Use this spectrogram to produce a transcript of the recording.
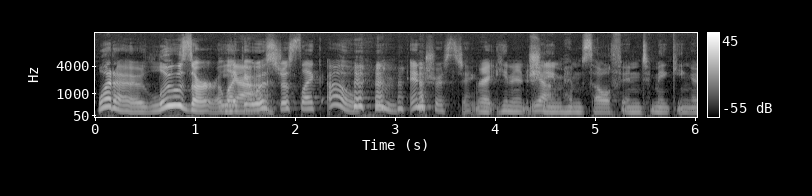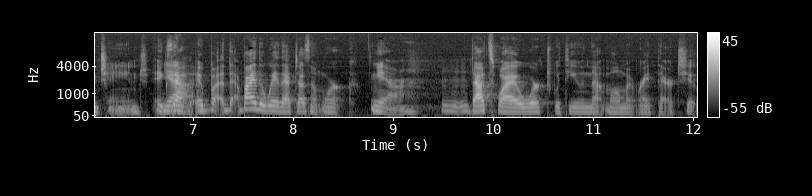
what a loser. Like Yeah. it was just like oh hmm, interesting. Right. He didn't Yeah. shame himself into making a change. exactly. But th- by the way that doesn't work. Yeah. Mm-hmm. that's why i worked with you in that moment right there too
